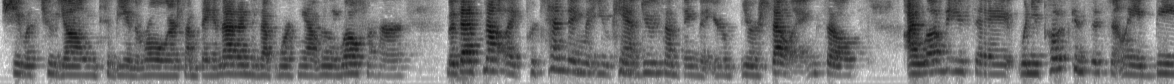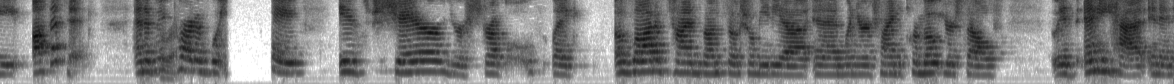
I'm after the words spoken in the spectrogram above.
she was too young to be in the role or something, and that ended up working out really well for her. But that's not like pretending that you can't do something that you're you're selling. So I love that you say when you post consistently, be authentic. And a big part of what you say is share your struggles. Like a lot of times on social media and when you're trying to promote yourself is any hat in, in,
